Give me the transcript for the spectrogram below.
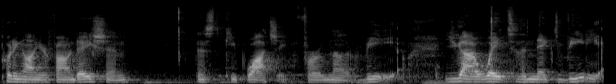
putting on your foundation, just keep watching for another video. You gotta wait to the next video.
